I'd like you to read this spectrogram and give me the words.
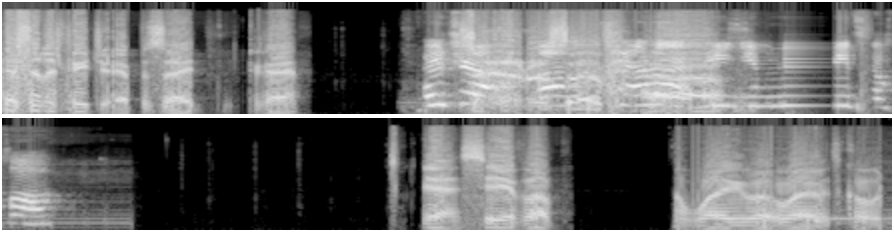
Just in a future episode. Okay. Hey, City Um, Love. shout Ah. out. You, mean so far. Yeah. City of Up. Or whatever, whatever it's called.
